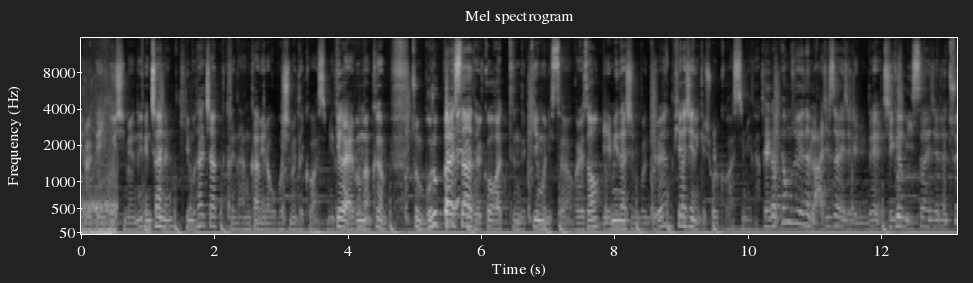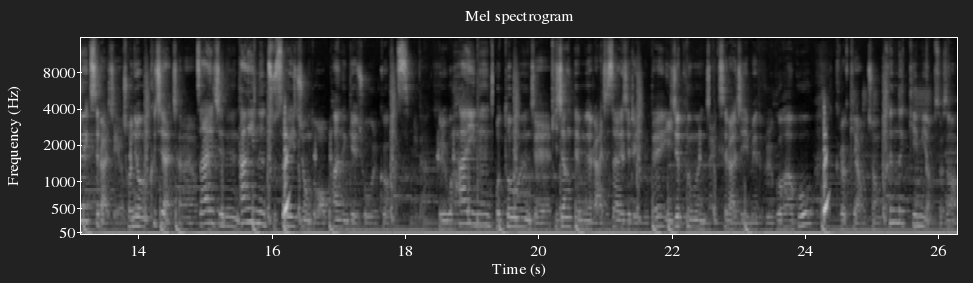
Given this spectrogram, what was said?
이럴 때 입으시면은 괜찮은 기모 살짝 든 안감이라고 보시면 될 것 같습니다. 두께가 얇은 만큼 좀 무릎 발사 될 것 같은 느낌은 있어요. 그래서 예민하신 분들은 피하시는 게 좋을 것 같습니다. 제가 평소에는 라지 사이즈를 입는데 지금 이 사이즈는 2X 라지예요. 전혀 크지 않잖아요. 사이즈는 상의는 두 사이즈 정도 업하는 게 좋을 것 같습니다. 그리고 하의는 보통은 이제 기장 때문에 라지 사이즈를 입는데 이 제품은 X 라지임에도 불구하고 그렇게 엄청 큰 느낌이 없어서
